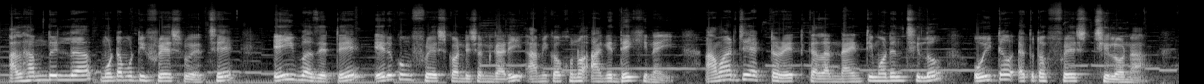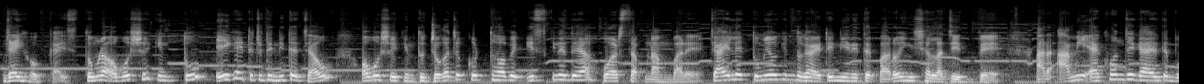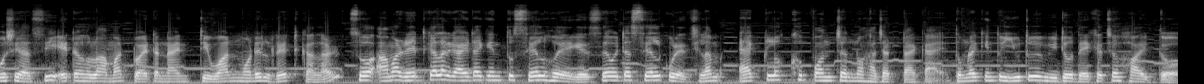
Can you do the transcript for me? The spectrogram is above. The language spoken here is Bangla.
আলহামদুলিল্লাহ মোটামুটি ফ্রেশ রয়েছে এই বাজেটে এরকম ফ্রেশ কন্ডিশন গাড়ি আমি কখনো আগে দেখি নাই। আমার যে একটা রেড কালার নাইনটি মডেল ছিল ওইটাও এতটা ফ্রেশ ছিল না। যাই হোক গাইস তোমরা অবশ্যই কিন্তু এই গাড়িটা যদি নিতে চাও, অবশ্যই কিন্তু যোগাযোগ করতে হবে স্ক্রিনে দেওয়া হোয়াটসঅ্যাপ নাম্বারে। চাইলে তুমিও কিন্তু গাড়িটি নিয়ে নিতে পারো, ইনশাল্লাহ জিতবে। আর আমি এখন যে গাড়িতে বসে আছি, এটা হলো আমার Toyota ninety one model red colour so আমার রেড কালার গাড়িটা কিন্তু সেল হয়ে গেছে, ওইটা সেল করেছিলাম এক লক্ষ পঞ্চান্ন হাজার টাকায়। তোমরা কিন্তু ইউটিউবে ভিডিও দেখেছ হয়তো।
